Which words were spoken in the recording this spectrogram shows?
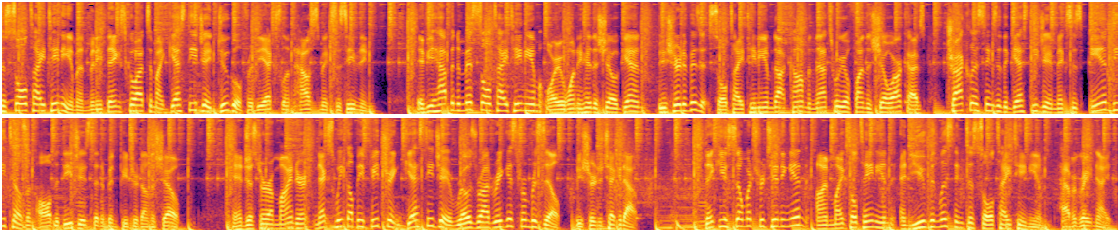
To Soul Titanium, and many thanks go out to my guest DJ Dougal for the excellent house mix this evening. If you happen to miss Soul Titanium or you want to hear the show again, be sure to visit soultitanium.com, and that's where you'll find the show archives, track listings of the guest DJ mixes, and details on all the DJs that have been featured on the show. And just a reminder, next week I'll be featuring guest DJ Rose Rodriguez from Brazil. Be sure to check it out. Thank you so much for tuning in. I'm Mike Soultanian, and you've been listening to Soul Titanium. Have a great night.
